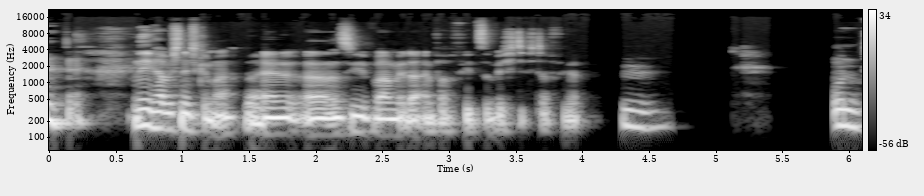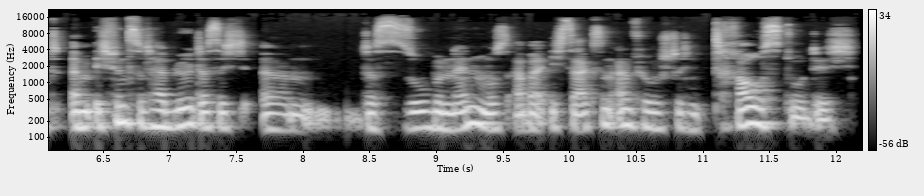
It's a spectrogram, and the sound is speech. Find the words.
nee, habe ich nicht gemacht, weil äh, sie war mir da einfach viel zu wichtig dafür. Hm. Und ähm, ich finde es total blöd, dass ich ähm, das so benennen muss, aber ich sag's in Anführungsstrichen, traust du dich,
